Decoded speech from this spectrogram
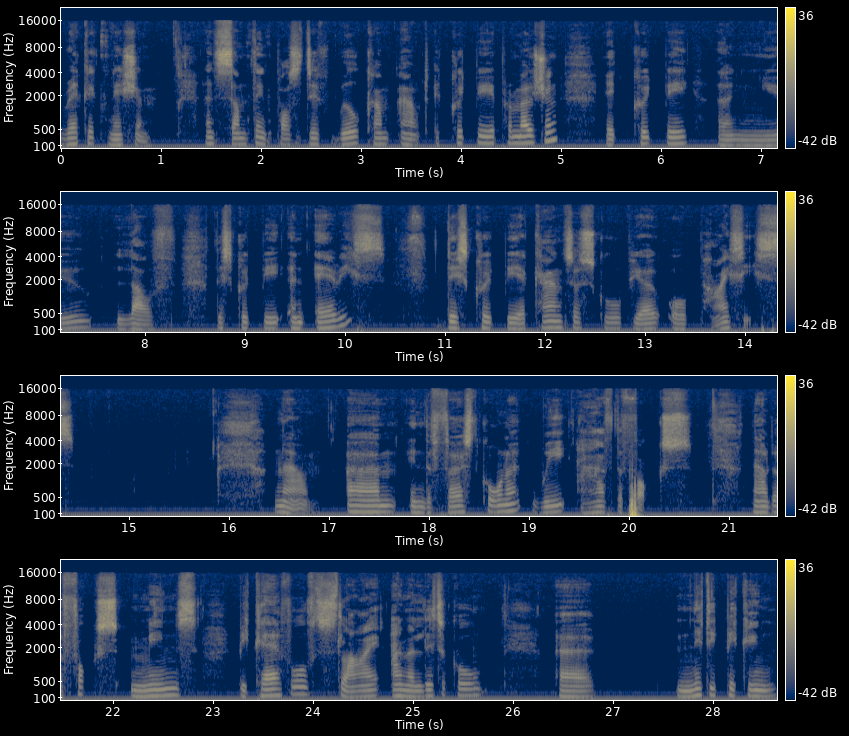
recognition and something positive will come out. It could be a promotion, it could be a new love. This could be an Aries, this could be a Cancer, Scorpio, or Pisces. Now, um, in the first corner, we have the fox. Now, the fox means be careful, sly, analytical, uh, nitty picking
